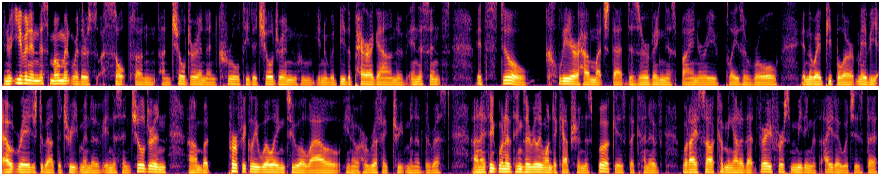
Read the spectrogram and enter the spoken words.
You know, even in this moment where there's assaults on, on children and cruelty to children who, you know, would be the paragon of innocence, it's still clear how much that deservingness binary plays a role in the way people are maybe outraged about the treatment of innocent children, um, but perfectly willing to allow you know horrific treatment of the rest. And I think one of the things I really wanted to capture in this book is the kind of what I saw coming out of that very first meeting with Aida, which is the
